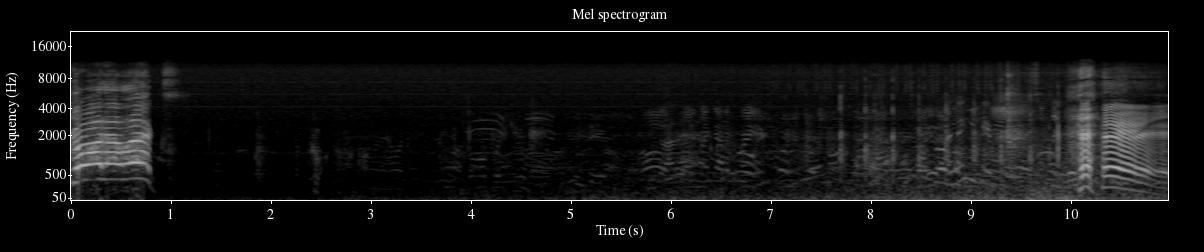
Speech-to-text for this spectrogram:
Go on, Alex! Hey!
